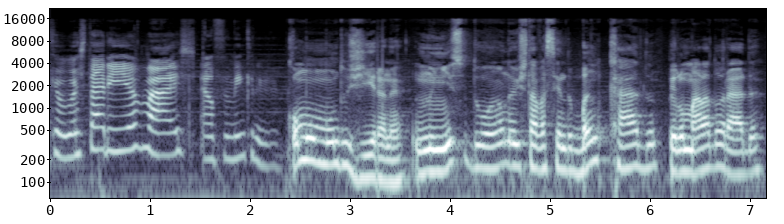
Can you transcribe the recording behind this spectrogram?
que eu gostaria, mas é um filme incrível. Como o mundo gira, né? No início do ano eu estava sendo bancado pelo Mala Dourada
